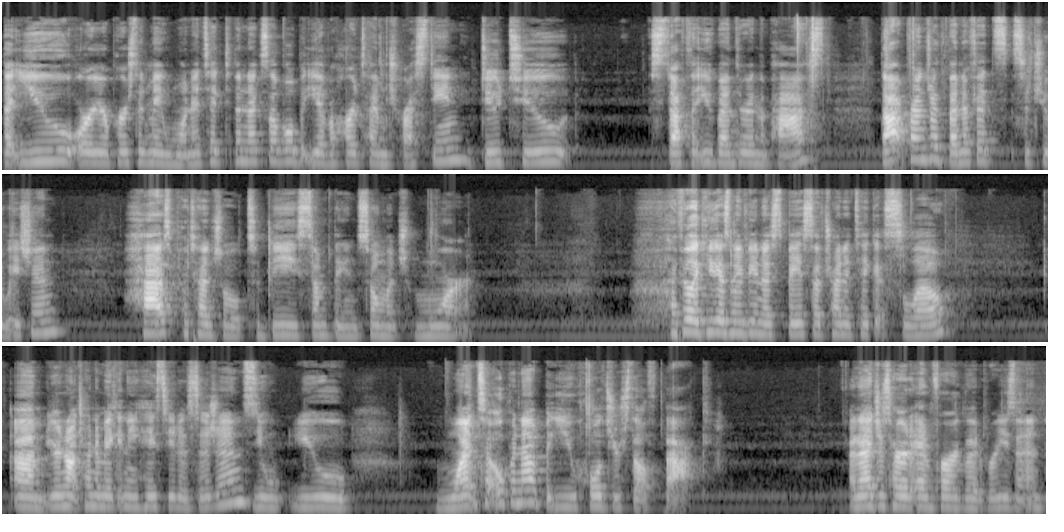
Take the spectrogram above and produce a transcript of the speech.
that you or your person may want to take to the next level, but you have a hard time trusting due to stuff that you've been through in the past, that friends with benefits situation has potential to be something so much more. I feel like you guys may be in a space of trying to take it slow. Um, you're not trying to make any hasty decisions. You you want to open up, but you hold yourself back. And I just heard, and for a good reason.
